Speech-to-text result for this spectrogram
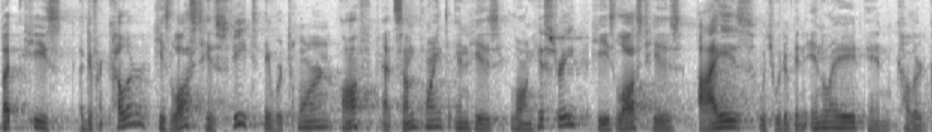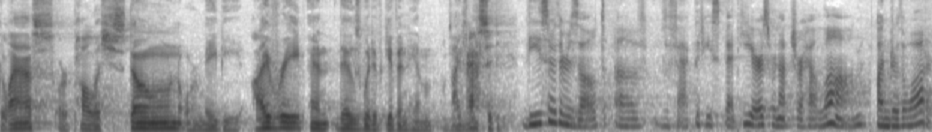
But he's a different color. He's lost his feet. They were torn off at some point in his long history. He's lost his eyes, which would have been inlaid in colored glass or polished stone or maybe ivory, and those would have given him vivacity. These are the result of the fact that he spent years, we're not sure how long, under the water.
